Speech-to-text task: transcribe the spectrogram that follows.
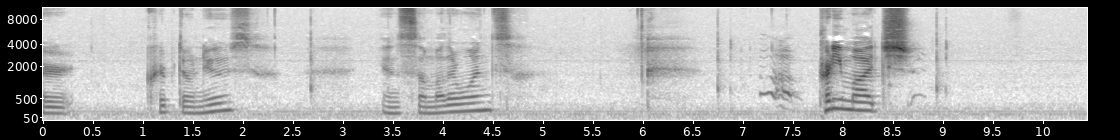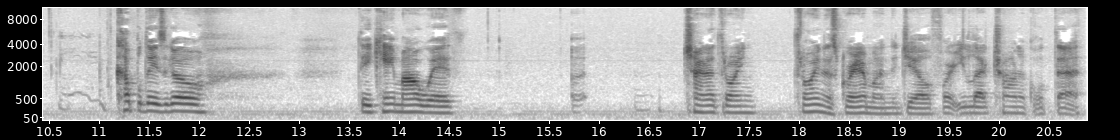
or Crypto News and some other ones. Uh, pretty much a couple days ago, they came out with uh, China throwing throwing his grandma in the jail for electronical theft.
